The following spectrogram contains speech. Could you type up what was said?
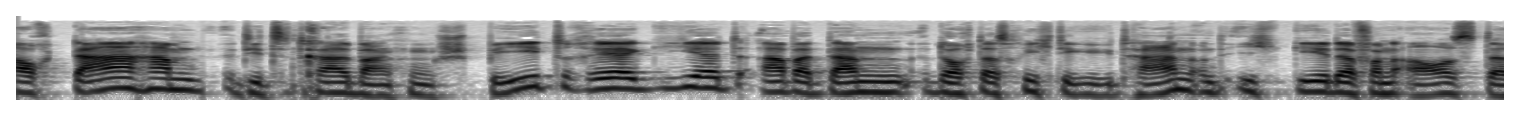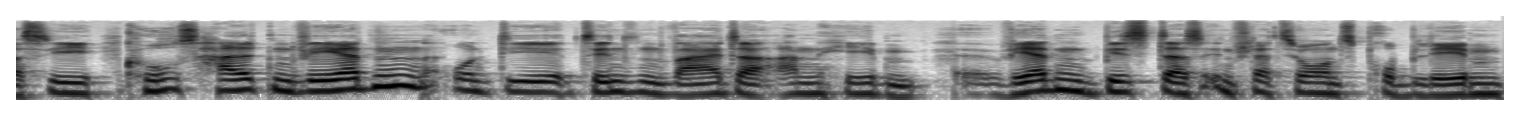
auch da haben die Zentralbanken spät reagiert, aber dann doch das Richtige getan. Und ich gehe davon aus, dass sie Kurs halten werden und die Zinsen weiter anheben werden, bis das Inflationsproblem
